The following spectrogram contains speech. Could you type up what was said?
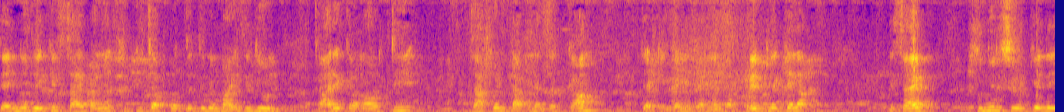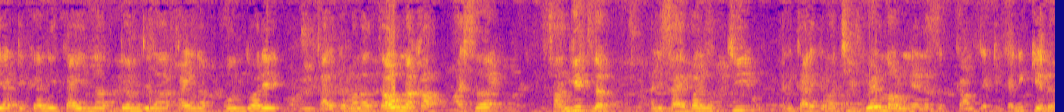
त्यांनी देखील साहेबांना चुकीच्या पद्धतीने माहिती देऊन कार्यक्रमावरती झाकण टाकण्याचं काम त्या ठिकाणी करण्याचा प्रयत्न केला. की साहेब सुनील शेळकेने या ठिकाणी काहींना दम दिला काहींना फोनद्वारे कार्यक्रमाला जाऊ नका असं सांगितलं आणि साहेबांची आणि कार्यक्रमाची वेळ मारून नेण्याचं काम त्या ठिकाणी केलं.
